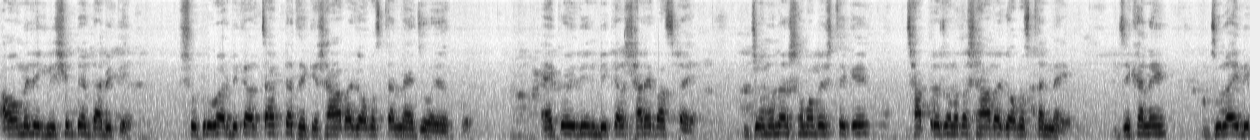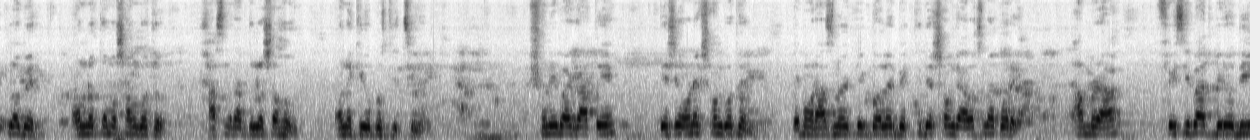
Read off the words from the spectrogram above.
আওয়ামী লীগ নিষিদ্ধের দাবিতে শুক্রবার বিকাল চারটা থেকে শাহবাগে অবস্থান নেয় জুলাই ঐক্য একই দিন বিকাল সাড়ে পাঁচটায় যমুনার সমাবেশ থেকে ছাত্র জনতা শাহবাগে অবস্থান নেয়, যেখানে জুলাই বিপ্লবের অন্যতম সংগঠক হাসনাত আবদুল্লা সহ অনেকেই উপস্থিত ছিলেন। শনিবার রাতে দেশের অনেক সংগঠন এবং রাজনৈতিক দলের ব্যক্তিদের সঙ্গে আলোচনা করে আমরা ফেসিবাদ বিরোধী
